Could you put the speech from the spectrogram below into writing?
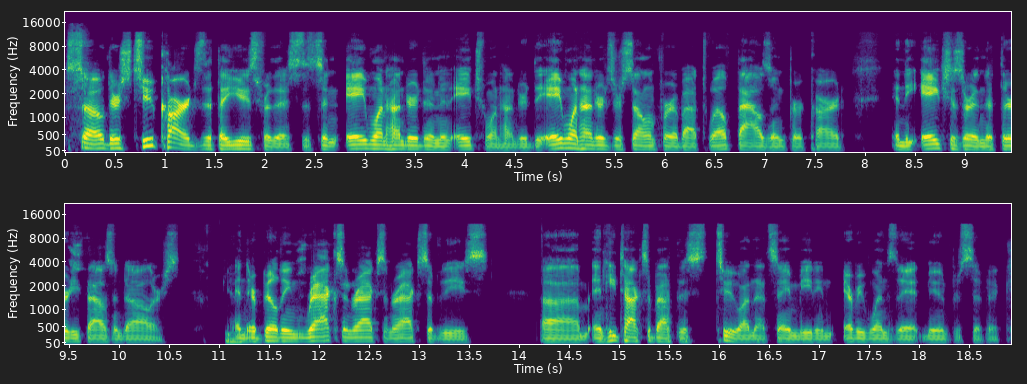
So there's two cards that they use for this. It's an A100 and an H100. The A100s are selling for about 12,000 per card and the H's are in the thirty thousand yeah. dollars, and they're building racks and racks and racks of these. Um, and he talks about this too on that same meeting every Wednesday at noon Pacific.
